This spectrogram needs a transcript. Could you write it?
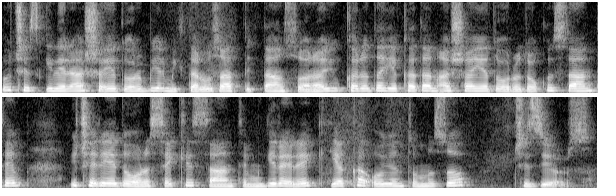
Bu çizgileri aşağıya doğru bir miktar uzattıktan sonra yukarıda yakadan aşağıya doğru 9 santim, içeriye doğru 8 santim girerek yaka oyuntumuzu çiziyoruz.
